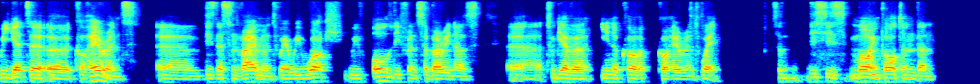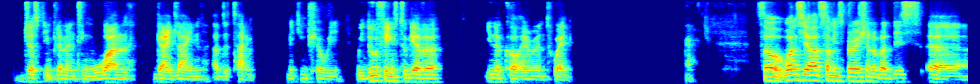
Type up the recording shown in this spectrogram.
we get a, a coherent uh, business environment where we work with all different sub-arenas uh, together in a co coherent way. So this is more important than just implementing one guideline at the time, making sure we, we do things together in a coherent way. So once you have some inspiration about this, uh,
